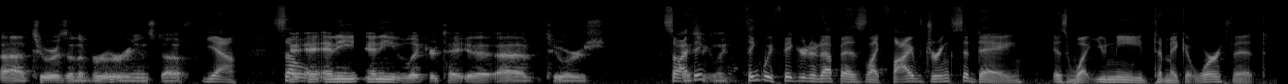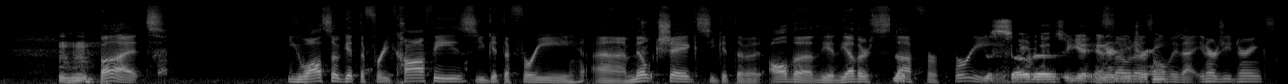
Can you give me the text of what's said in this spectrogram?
uh, tours of the brewery and stuff. yeah. So A- any any liquor ta- uh, uh, tours. So I think think we figured it up as like five drinks a day is what you need to make it worth it. hmm But you also get the free coffees, you get the free uh, milkshakes, you get the all the the, the other stuff for free. The sodas, you get energy sodas, drinks. all of that energy drinks.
